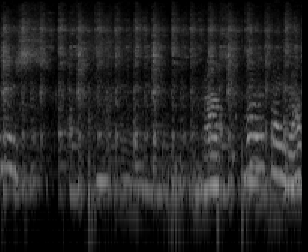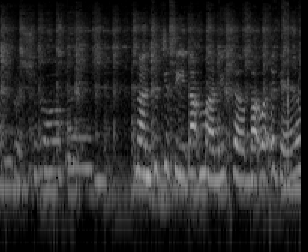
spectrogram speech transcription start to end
There's... That's, what did I have? The strawberries. Nan, did you see that man who killed that little girl?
